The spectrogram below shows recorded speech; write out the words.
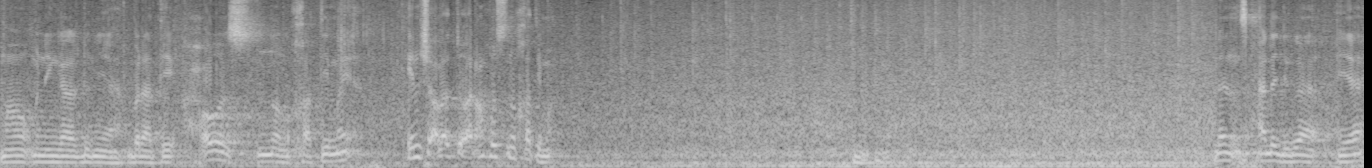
mau meninggal dunia berarti husnul khatimah. Insya Allah itu orang husnul khatimah. Dan ada juga ya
